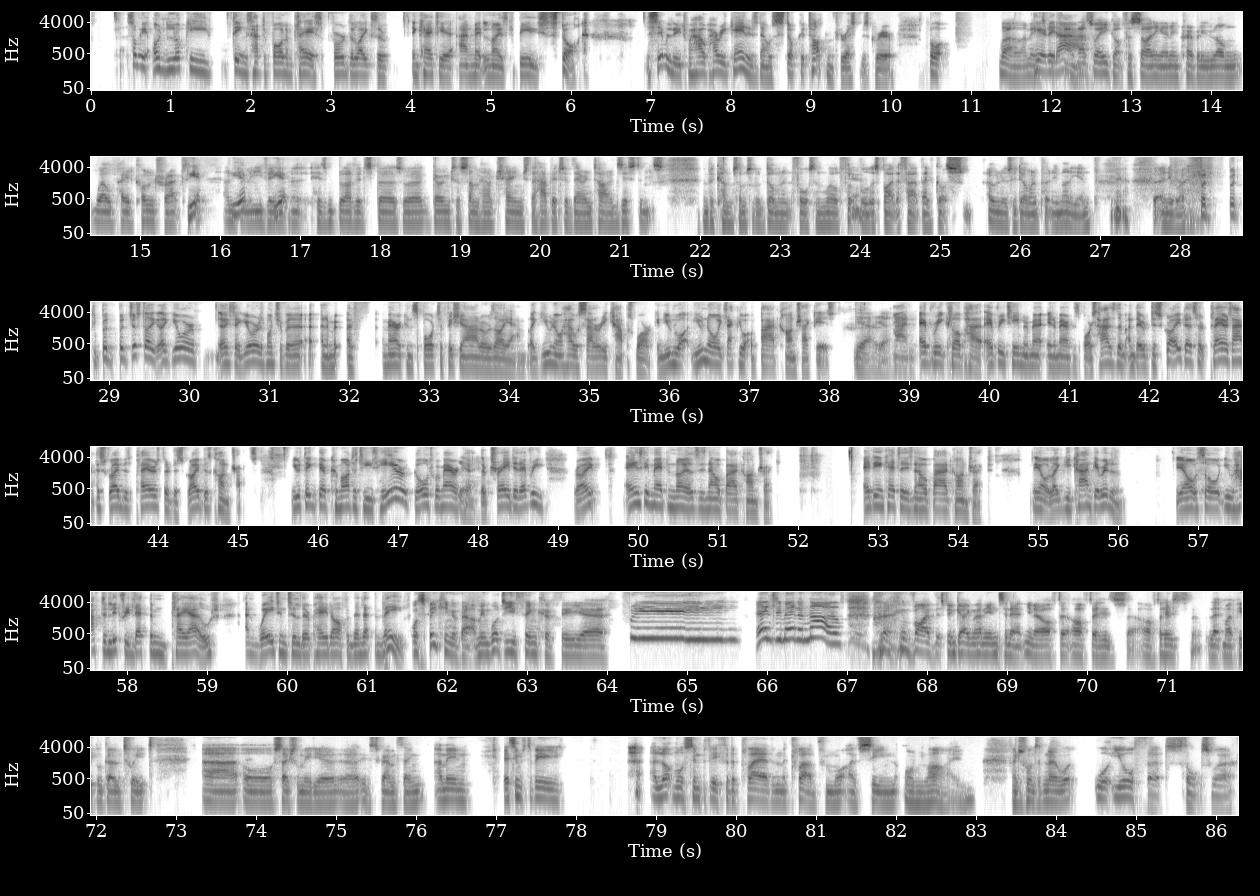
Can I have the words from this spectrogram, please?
so many unlucky things had to fall in place for the likes of Nketiah and Maitland Niles to be stuck. Similarly to how Harry Kane is now stuck at Tottenham for the rest of his career, but well, I mean, here they are. That's what he got for signing an incredibly long, well-paid contract yep. and yep. believing yep. that his beloved Spurs were going to somehow change the habit of their entire existence and become some sort of dominant force in world football, yeah. despite the fact they've got owners who don't want to put any money in. Yeah. But anyway, but but but but just like like you're, like I say, you're as much of a, an American sports aficionado as I am. Like you know how salary caps work, and you know you know exactly what a bad contract is. Yeah, yeah. And every club has, every team in, Amer- in American sports has them, and they're described as players aren't described as players; they're described as contracts. You think they're commodities here? Go to America. Yeah. They're traded every right. Ainsley Maitland Niles is now a bad contract. Eddie Nketiah is now a bad contract. You know, like you can't get rid of them. You know, so you have to literally let them play out and wait until they're paid off and then let them leave. Well, speaking of that, I mean, what do you think of the uh, free Ainsley Maitland Niles vibe that's been going around the internet? You know, after after his uh, after his "Let My People Go" tweet uh, or social media uh, Instagram thing. I mean, there seems to be a lot more sympathy for the player than the club from what I've seen online. I just wanted to know what what your thoughts thoughts were.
